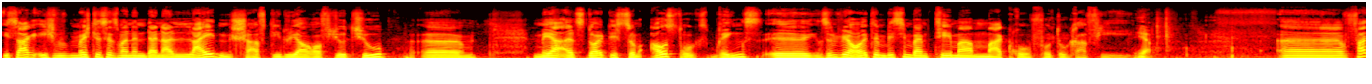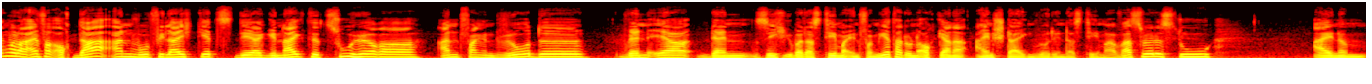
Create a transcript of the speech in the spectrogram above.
ich sage, ich möchte es jetzt mal nennen, deiner Leidenschaft, die du ja auch auf YouTube ähm, mehr als deutlich zum Ausdruck bringst, äh, sind wir heute ein bisschen beim Thema Makrofotografie. Ja. Äh, fangen wir doch einfach auch da an, wo vielleicht jetzt der geneigte Zuhörer anfangen würde, wenn er denn sich über das Thema informiert hat und auch gerne einsteigen würde in das Thema. Was würdest du einem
